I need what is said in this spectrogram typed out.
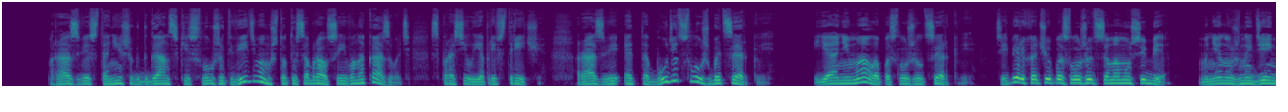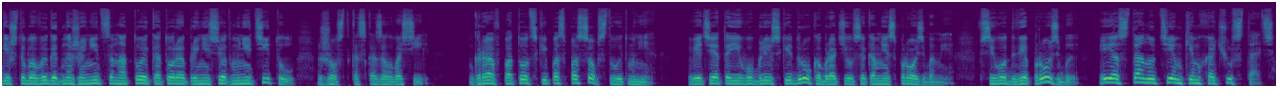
«Разве Станишек Дганский служит ведьмам, что ты собрался его наказывать?» — спросил я при встрече. «Разве это будет службой церкви?» «Я немало послужил церкви. Теперь хочу послужить самому себе. Мне нужны деньги, чтобы выгодно жениться на той, которая принесет мне титул», — жестко сказал Василь. «Граф Потоцкий поспособствует мне. Ведь это его близкий друг обратился ко мне с просьбами. Всего две просьбы, и я стану тем, кем хочу стать.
